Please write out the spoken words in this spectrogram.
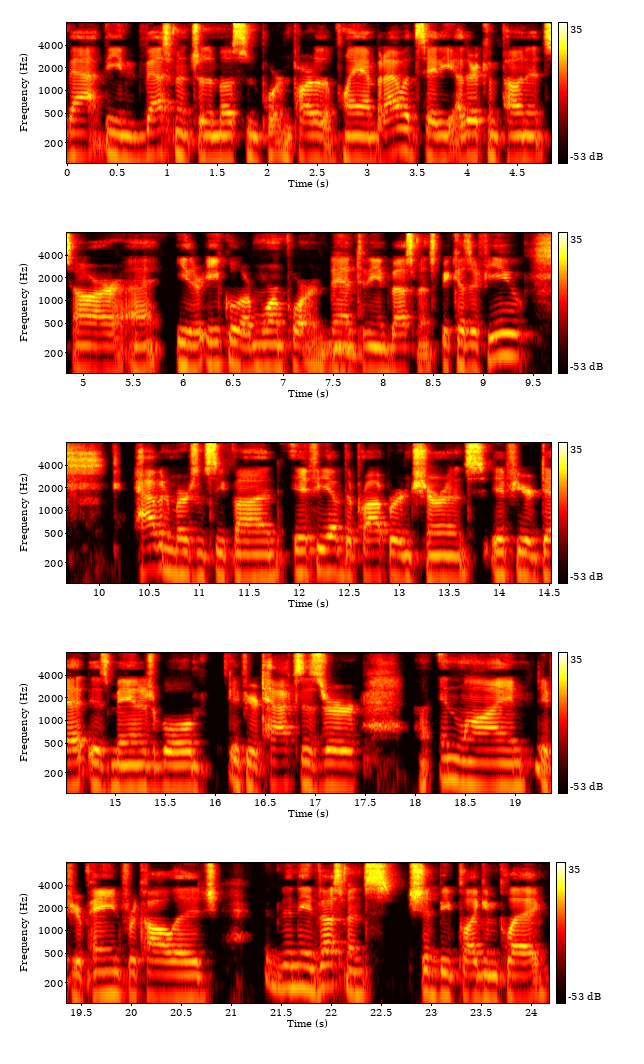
that the investments are the most important part of the plan, but I would say the other components are uh, either equal or more important than mm-hmm. to the investments because if you have an emergency fund, if you have the proper insurance, if your debt is manageable, if your taxes are uh, in line, if you're paying for college, then the investments should be plug and play.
